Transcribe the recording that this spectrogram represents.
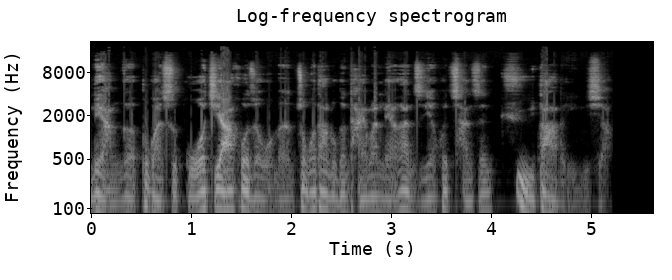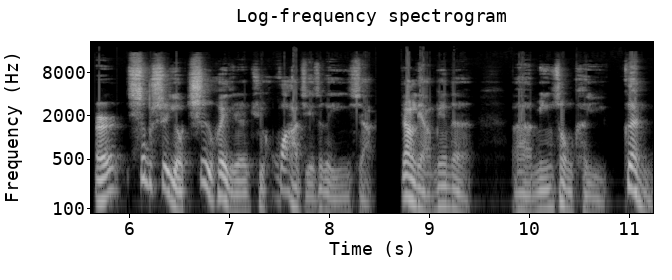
两个，不管是国家或者我们中国大陆跟台湾两岸之间，会产生巨大的影响。而是不是有智慧的人去化解这个影响，让两边的呃民众可以更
